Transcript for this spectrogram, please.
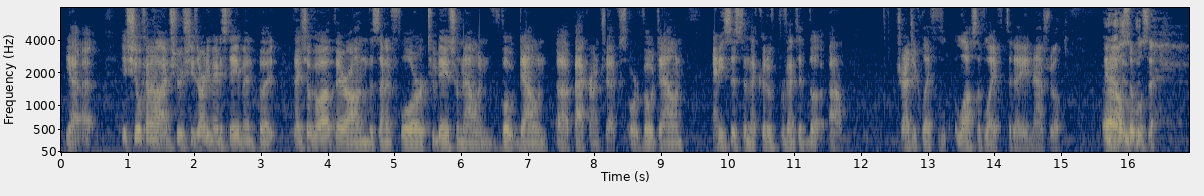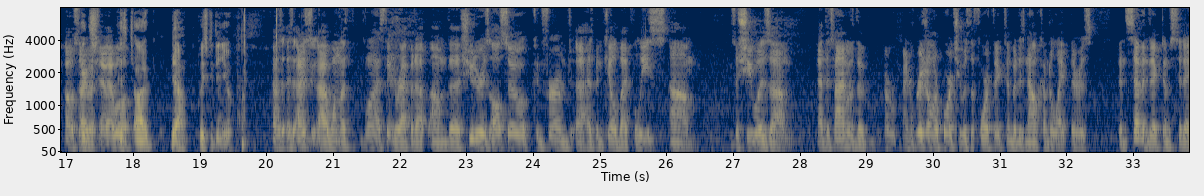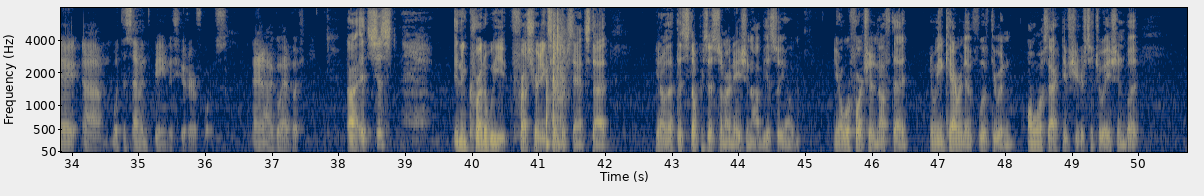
Yeah, uh, she'll come out. I'm sure she's already made a statement, but then she'll go out there on the Senate floor two days from now and vote down uh, background checks or vote down any system that could have prevented the um, tragic life loss of life today in Nashville. And I Uh, also it- will say, oh, sorry, but I, I will. Uh, yeah, please continue. I was, I was, uh, one last one last thing to wrap it up. Um, the shooter is also confirmed uh, has been killed by police. Um, so she was um, at the time of the original report, she was the fourth victim, but has now come to light there has been seven victims today, um, with the seventh being the shooter, of course. And uh, go ahead, Bush. uh, it's just an incredibly frustrating circumstance that you know that this still persists in our nation. Obviously, um, you know we're fortunate enough that you know, we and Cameron have lived through an almost active shooter situation, but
